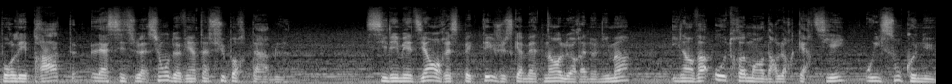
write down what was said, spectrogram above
Pour les Pratt, la situation devient insupportable. Si les médias ont respecté jusqu'à maintenant leur anonymat, il en va autrement dans leur quartier où ils sont connus.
